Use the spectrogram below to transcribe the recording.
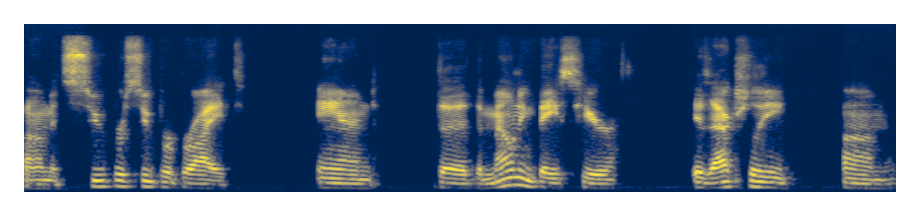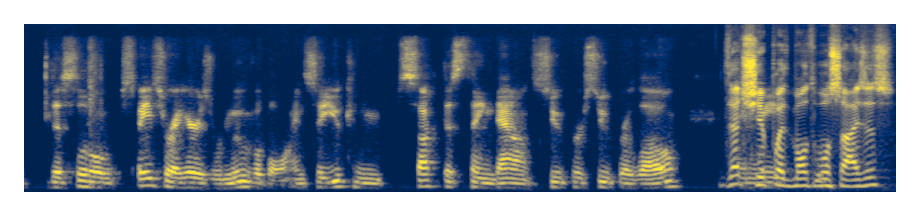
Um, it's super, super bright. And the the mounting base here is actually um, this little space right here is removable. And so you can suck this thing down super, super low. Does that ship we- with multiple sizes?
